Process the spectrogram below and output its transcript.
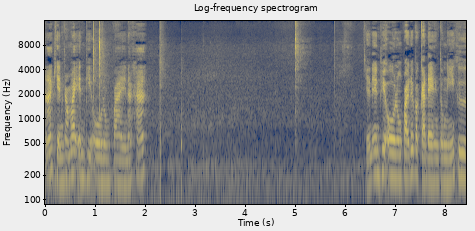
นะเขียนคำว่า NPO ลงไปนะคะ ขียน NPO ลงไปด้วยปากกาแดงตรงนี้คือ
